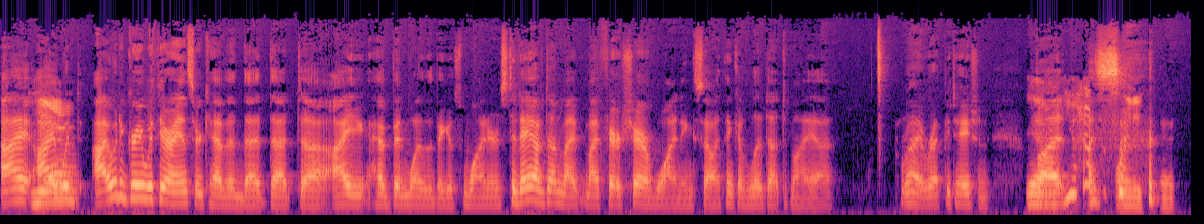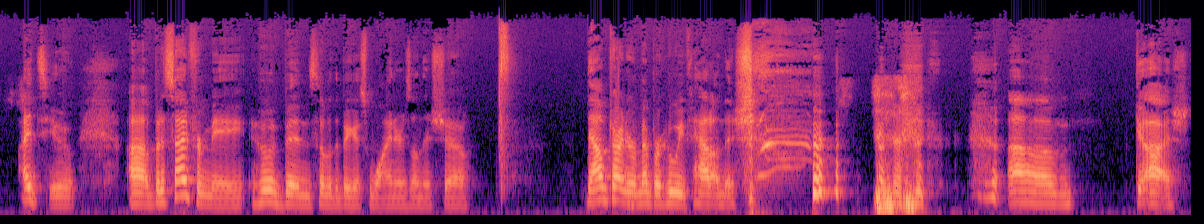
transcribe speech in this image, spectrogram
I I would I would agree with your answer, Kevin. That that uh, I have been one of the biggest whiners. Today I've done my, my fair share of whining, so I think I've lived up to my uh, my reputation. yeah, but you have as- whiny. I do. Uh, but aside from me, who have been some of the biggest whiners on this show? Now I'm trying to remember who we've had on this show. um, gosh.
